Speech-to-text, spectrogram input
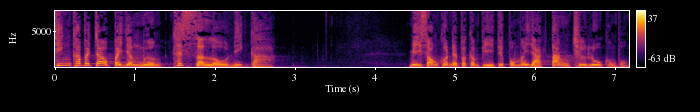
ทิ้งข้าพเจ้าไปยังเมืองเทสโลนิกา มีสองคนในพระคัมภีร์ที่ผมไม่อยากตั้งชื่อลูกของผม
